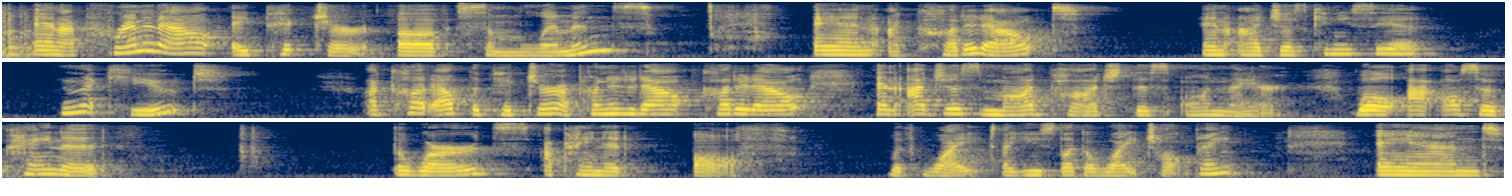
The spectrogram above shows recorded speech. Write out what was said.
and I printed out a picture of some lemons and I cut it out and I just, can you see it? Isn't that cute? I cut out the picture, I printed it out, cut it out, and I just Mod Podged this on there. Well, I also painted the words, I painted off with white. I used like a white chalk paint and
